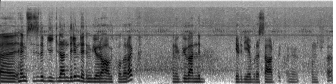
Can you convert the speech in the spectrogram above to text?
e, hem sizi de bilgilendireyim dedim yöre halkı olarak. Hani güvenli bir diye burası artık hani sonuçta.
